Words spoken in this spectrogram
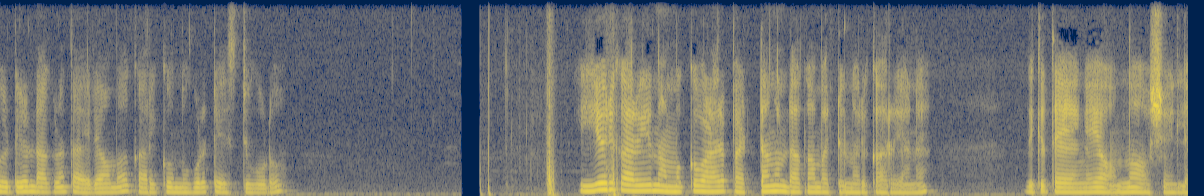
വീട്ടിലുണ്ടാക്കുന്ന തൈരാകുമ്പോൾ കറിക്ക് ഒന്നും കൂടെ ടേസ്റ്റ് കൂടും. ഈ ഒരു കറി നമുക്ക് വളരെ പെട്ടെന്ന് ഉണ്ടാക്കാൻ പറ്റുന്ന ഒരു കറിയാണ്. ഇതിക്ക് തേങ്ങയോ ഒന്നും ആവശ്യമില്ല.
